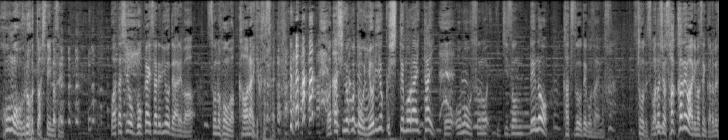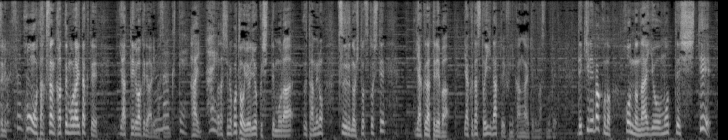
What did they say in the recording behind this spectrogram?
本を売ろうとはしていません。私を誤解されるようであれば、その本は買わないでください。私のことをよりよく知ってもらいたいと思うその一存での活動でございます。そうです私は作家ではありませんから、別に本をたくさん買ってもらいたくてやっているわけではありませ。なんはい、はい私のことをよりよく知ってもらうためのツールの一つとして役立てれば役立つといいなというふうに考えておりますので、できればこの本の内容をもってしてま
